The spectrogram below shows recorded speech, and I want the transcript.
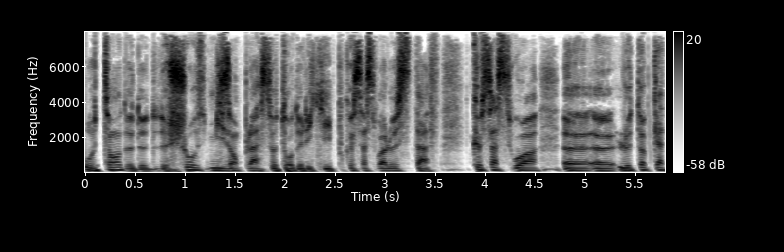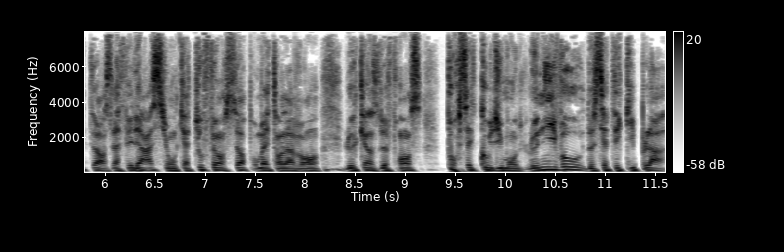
autant de, de, de choses mises en place autour de l'équipe, que ça soit le staff, que ça soit euh, euh, le top 14, la fédération qui a tout fait en sorte pour mettre en avant le 15 de France pour cette Coupe du Monde. Le niveau de cette équipe-là,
